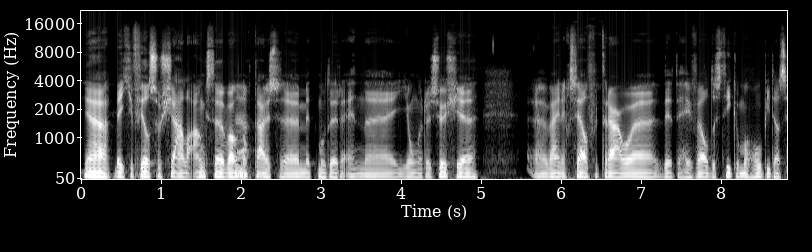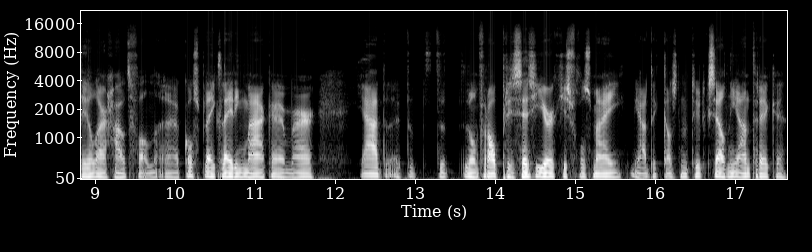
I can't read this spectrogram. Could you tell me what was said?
ja, een beetje veel sociale angsten. Woont Ja. nog thuis met moeder en jongere zusje. Eh, weinig zelfvertrouwen. Dit heeft wel de stiekem een hobby dat ze heel erg houdt van eh, cosplay kleding maken. Maar ja, dat, dat, dat- dan vooral prinsessenjurkjes volgens mij. Ja, dat kan ze natuurlijk zelf niet aantrekken.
